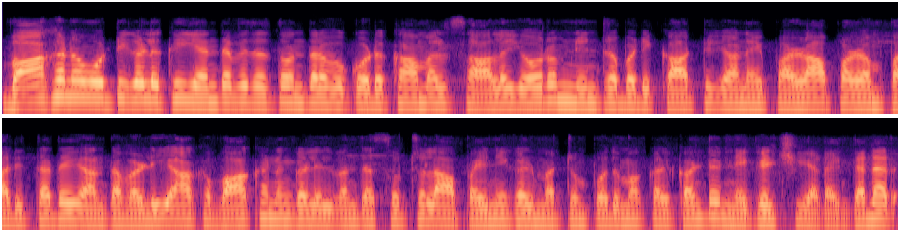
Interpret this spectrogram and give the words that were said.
வாகன ஓட்டிகளுக்கு எந்தவித தொந்தரவு கொடுக்காமல் சாலையோரம் நின்றபடி காட்டு யானை பழாப்பழம் பறித்ததை அந்த வழியாக வாகனங்களில் வந்த சுற்றுலா பயணிகள் மற்றும் பொதுமக்கள் கண்டு நெகிழ்ச்சியடைந்தனர்.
